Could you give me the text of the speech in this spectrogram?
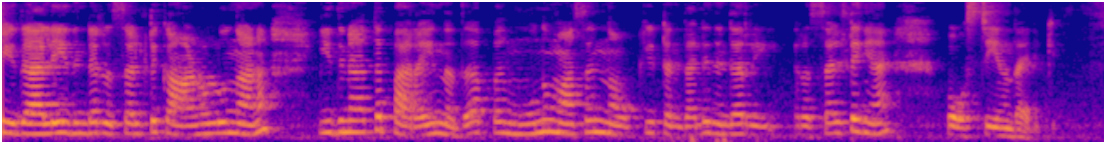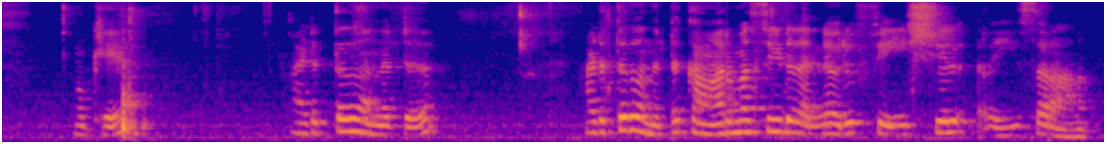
ചെയ്താലേ ഇതിന്റെ റിസൾട്ട് കാണുള്ളൂ എന്നാണ് ഇതിനകത്ത് പറയുന്നത്. അപ്പം മൂന്ന് മാസം നോക്കിയിട്ട് എന്തായാലും ഇതിന്റെ റിസൾട്ട് ഞാൻ പോസ്റ്റ് ചെയ്യുന്നതായിരിക്കും. ഓക്കെ. അടുത്തത് വന്നിട്ട് അടുത്തത് വന്നിട്ട് കാർമസിയുടെ തന്നെ ഒരു ഫേഷ്യൽ റേസറാണ്.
